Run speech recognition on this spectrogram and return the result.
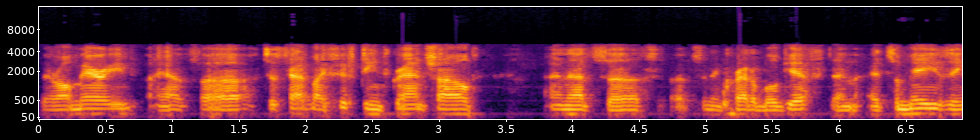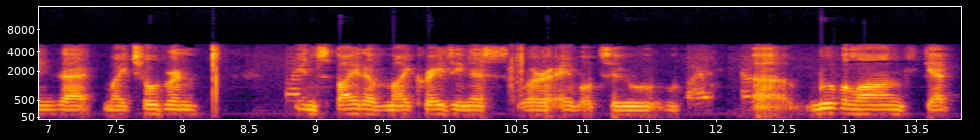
They're all married. I have uh, just had my 15th grandchild, and that's uh, that's an incredible gift. And it's amazing that my children, in spite of my craziness, we were able to uh, move along, get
